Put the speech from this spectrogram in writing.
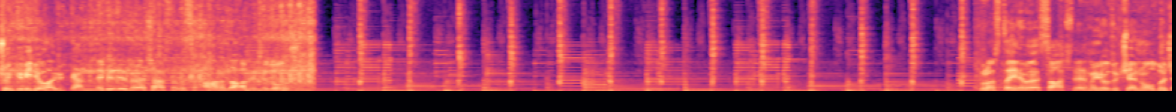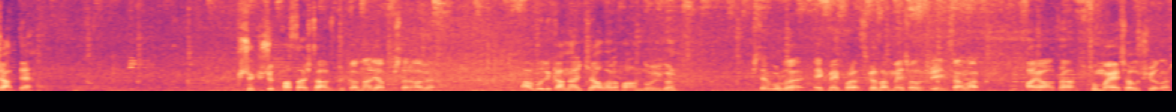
Çünkü videolar yüklendiğinde bildirimleri açarsanız anında haberiniz olur. Burası da yine böyle saatçilerin ve gözlükçilerin olduğu cadde. Küçük küçük pasaj tarzı dükkanlar yapmışlar abi. Abi bu dükkanlar kiralara falan da uygun. İşte burada ekmek parası kazanmaya çalışıyor insanlar. Hayata tutunmaya çalışıyorlar.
